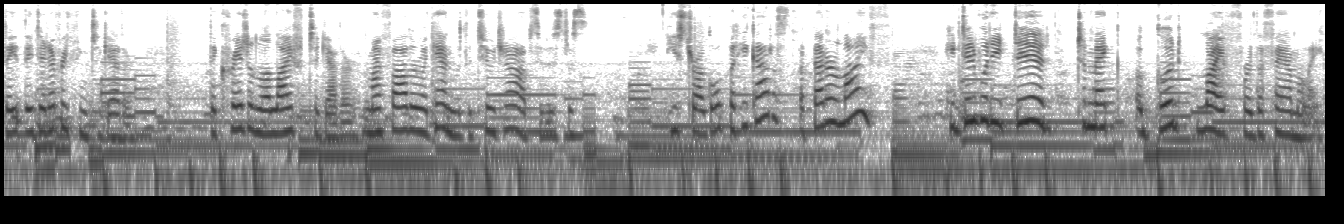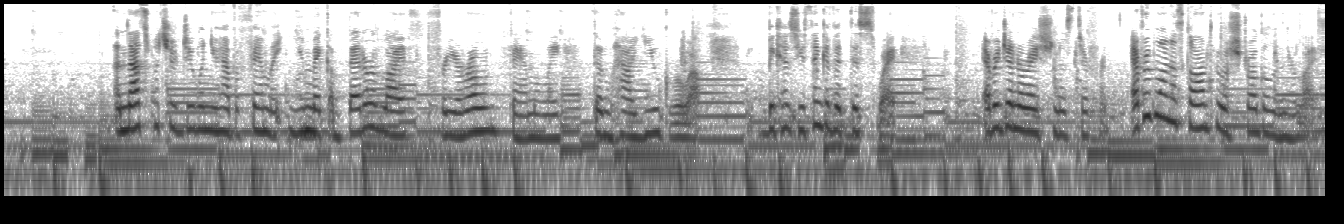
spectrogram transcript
They they did everything together. They created a life together. My father again with the two jobs, it was just he struggled, but he got a better life. He did what he did to make a good life for the family. And that's what you do when you have a family. You make a better life for your own family than how you grew up. Because you think of it this way every generation is different. Everyone has gone through a struggle in their life,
